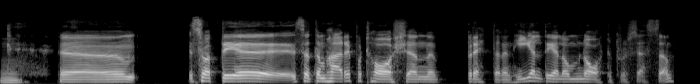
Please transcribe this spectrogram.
Mm. Uh, så, att det, så att de här reportagen berättar en hel del om NATO-processen.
